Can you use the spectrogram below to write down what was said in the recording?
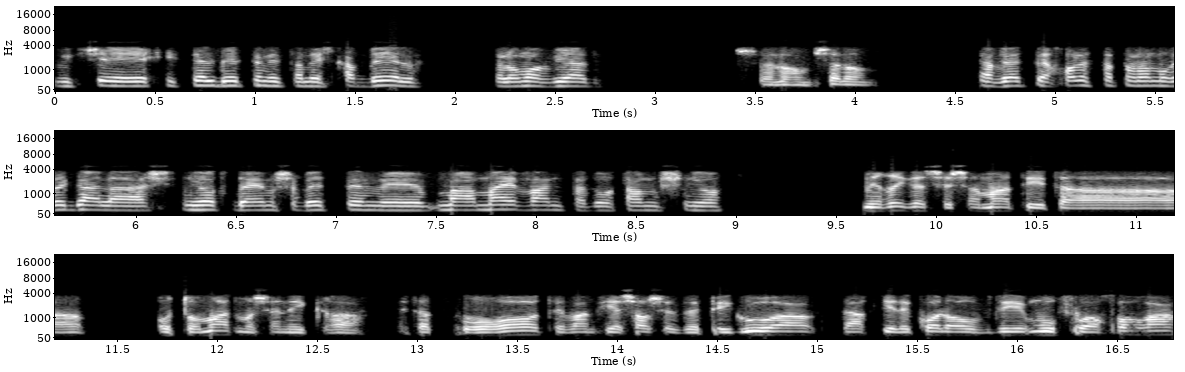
מי שחיסל בעצם את המחבל. שלום אביעד. שלום, שלום. אביעד, אתה יכול לספר לנו רגע על השניות בהם שבעצם, אה, מה, מה הבנת באותן שניות? מרגע ששמעתי את האוטומט, מה שנקרא, את הצרורות, הבנתי ישר שזה פיגוע, דאגתי לכל העובדים, עופו אחורה,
